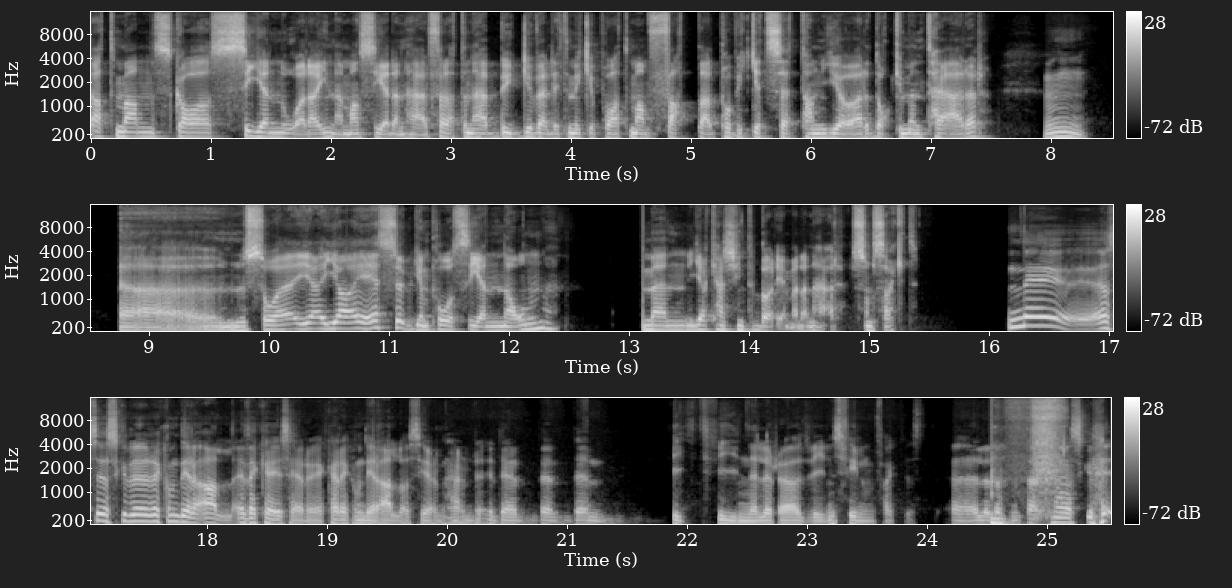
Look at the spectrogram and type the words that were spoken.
att man ska se några innan man ser den här. För att den här bygger väldigt mycket på att man fattar på vilket sätt han gör dokumentärer. Mm. Eh, så jag, jag är sugen på att se någon. Men jag kanske inte börjar med den här, som sagt. Nej, alltså jag skulle rekommendera alla, det kan jag säga nu, jag kan rekommendera alla att se den här. Det, det, det, är en vitvin eller rödvinsfilm faktiskt. Eh, Eller dokumentär. Men jag skulle,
